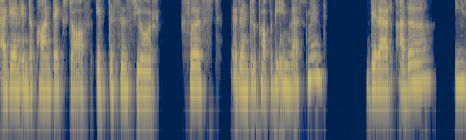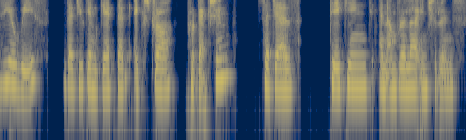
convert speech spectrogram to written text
again, in the context of if this is your first rental property investment, there are other easier ways that you can get that extra protection, such as taking an umbrella insurance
